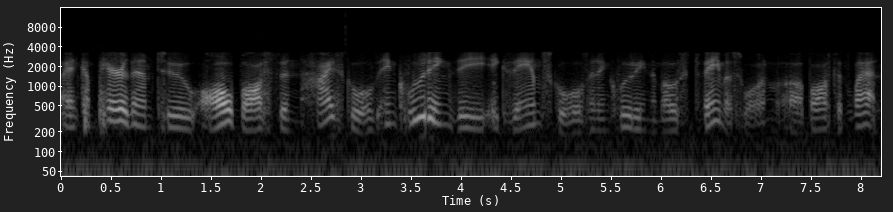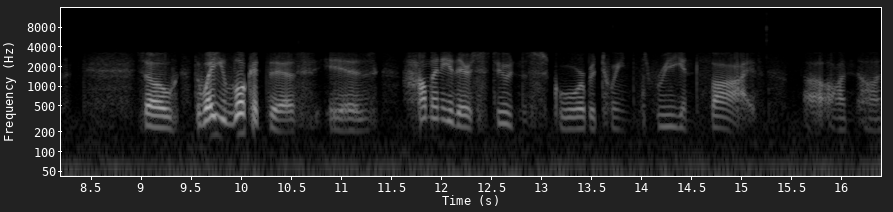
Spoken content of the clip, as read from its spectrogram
and compare them to all Boston high schools, including the exam schools and including the most famous one, uh, Boston Latin. So the way you look at this is how many of their students score between three and five uh, on on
